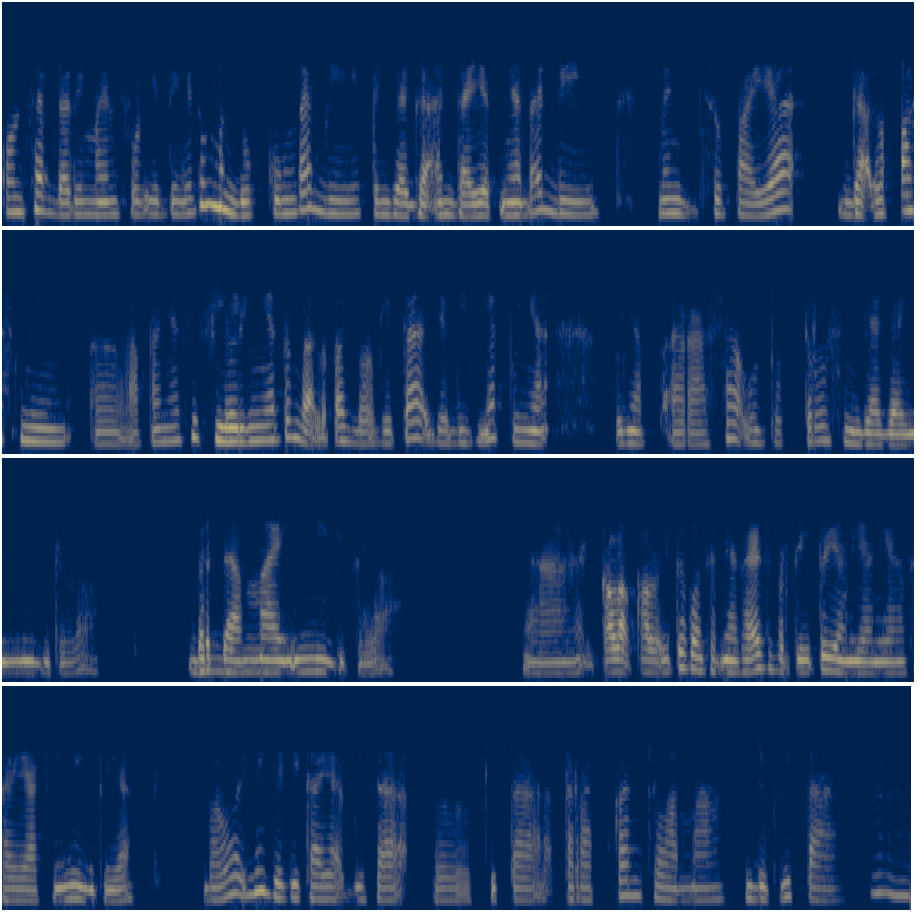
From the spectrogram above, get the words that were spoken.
konsep dari mindful eating itu mendukung tadi penjagaan dietnya tadi, men, supaya nggak lepas nih uh, apanya sih feelingnya tuh nggak lepas bahwa kita jadinya punya punya eh, rasa untuk terus menjaga ini gitu loh. Berdamai ini gitu loh. Nah kalau kalau itu konsepnya saya seperti itu yang yang yang saya yakini gitu ya. Bahwa ini jadi kayak bisa uh, kita terapkan selama hidup kita. Mm-hmm.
